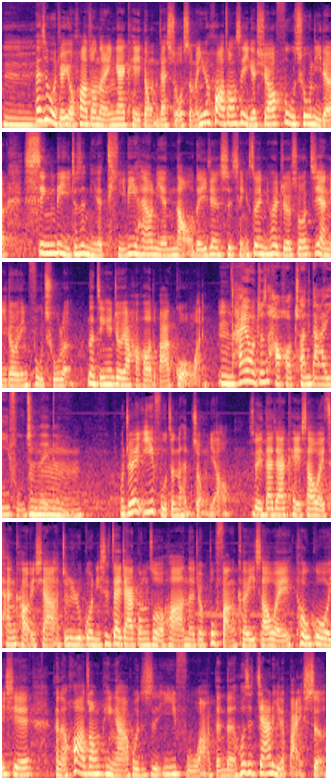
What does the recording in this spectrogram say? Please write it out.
嗯。但是我觉得有化妆的人应该可以懂我们在说什么，因为化妆是一个需要付出你的心力，就是你的体力还有你的脑的一件事情，所以你会觉得说，既然你都已经付出了，那今天就要好好的把它过完。嗯，还有就是好好穿搭衣服之类的。嗯，我觉得衣服真的很重要。所以大家可以稍微参考一下，就是如果你是在家工作的话，那就不妨可以稍微透过一些可能化妆品啊，或者是衣服啊等等，或是家里的摆设，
